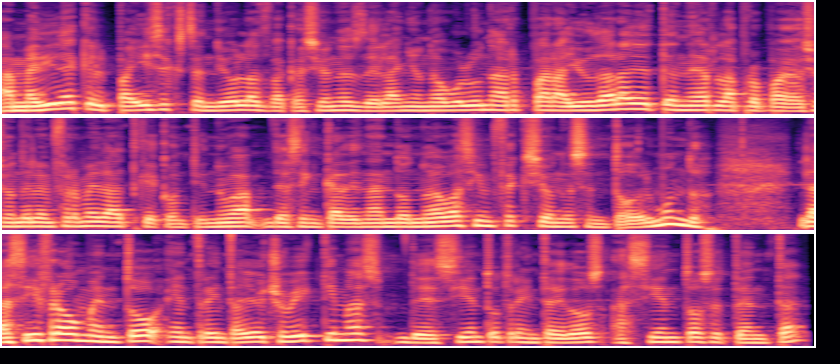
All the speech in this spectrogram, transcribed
A medida que el país extendió las vacaciones del año nuevo lunar para ayudar a detener la propagación de la enfermedad que continúa desencadenando nuevas infecciones en todo el mundo. La cifra aumentó en 38 víctimas, de 132 a 170,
